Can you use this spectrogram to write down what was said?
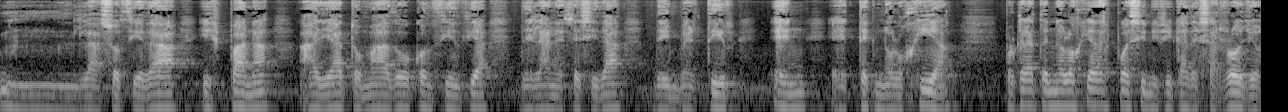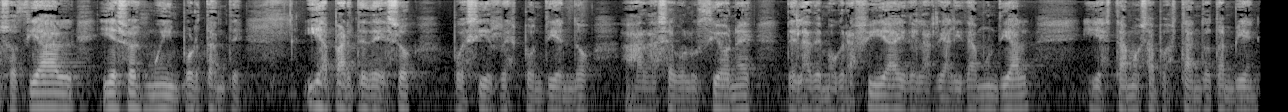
mm, la sociedad hispana haya tomado conciencia de la necesidad de invertir en eh, tecnología porque la tecnología después significa desarrollo social y eso es muy importante. Y aparte de eso, pues ir respondiendo a las evoluciones de la demografía y de la realidad mundial y estamos apostando también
